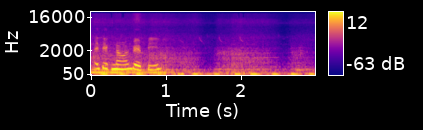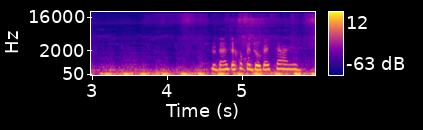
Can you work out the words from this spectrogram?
ไอเด็กน้อยเบบีดูน่าจะเข้าไปดูใกล้ๆ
